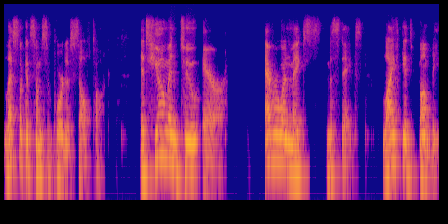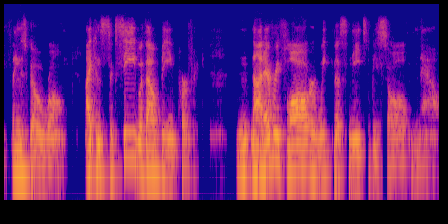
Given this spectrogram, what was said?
let's look at some supportive self talk. It's human to err. Everyone makes mistakes. Life gets bumpy, things go wrong. I can succeed without being perfect not every flaw or weakness needs to be solved now.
